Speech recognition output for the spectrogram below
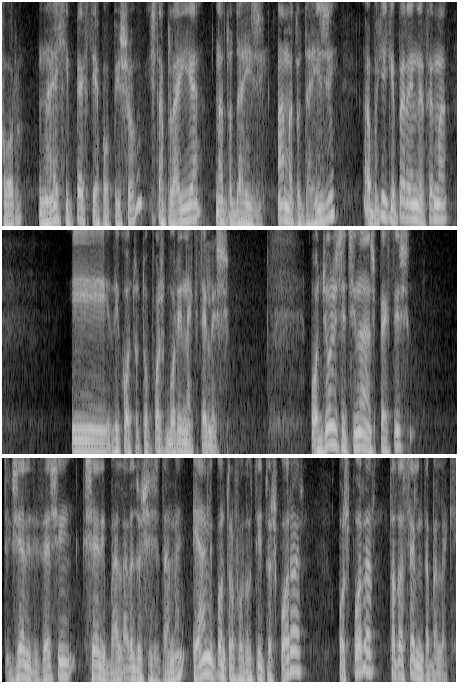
for να έχει παίκτη από πίσω ή στα πλάγια να τον ταΐζει. Άμα τον ταΐζει, από εκεί και πέρα είναι θέμα η δικό του, το πώς μπορεί να εκτελέσει. Ο Τζούρισιτς είναι ένας παίκτης την ξέρει τη θέση, ξέρει μπάλα, δεν το συζητάμε. Εάν λοιπόν τροφοδοτεί το Σπόραρ, ο Σπόραρ θα τα στέλνει τα μπαλάκια.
